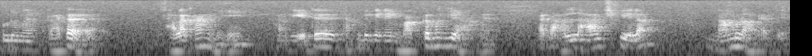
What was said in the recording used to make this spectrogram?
බුදුම රට සලකන්නේ හරියට සම්බෙකනේ මක්කම ගියාම අර අල්ලාහ් කියලා නමුණා ගැතේ.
